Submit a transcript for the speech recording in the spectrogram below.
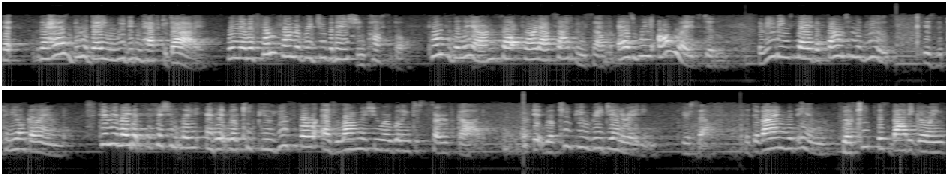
that there has been a day when we didn't have to die when there was some form of rejuvenation possible. Ponce de Leon sought for it outside of himself, as we always do. The readings say the fountain of youth is the pineal gland. Stimulate it sufficiently, and it will keep you youthful as long as you are willing to serve God. It will keep you regenerating yourself. The divine within will keep this body going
